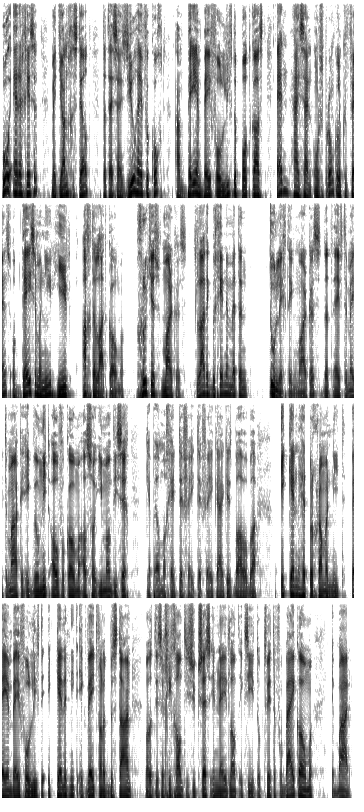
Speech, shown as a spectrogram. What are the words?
Hoe erg is het, met Jan gesteld, dat hij zijn ziel heeft verkocht aan BNB Vol Liefde podcast en hij zijn oorspronkelijke fans op deze manier hier achter laat komen? Groetjes, Marcus. Laat ik beginnen met een toelichting, Marcus. Dat heeft ermee te maken, ik wil niet overkomen als zo iemand die zegt... ik heb helemaal geen tv, tv-kijkers, bla bla bla. Ik ken het programma niet. BNB Vol Liefde, ik ken het niet. Ik weet van het bestaan, want het is een gigantisch succes in Nederland. Ik zie het op Twitter voorbij komen. Maar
